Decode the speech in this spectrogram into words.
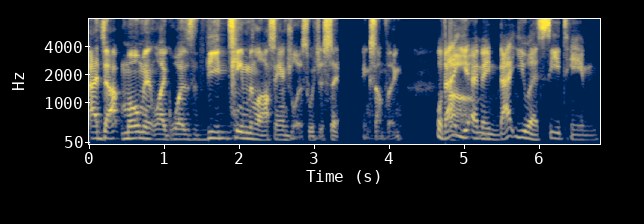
At that moment, like was the team in Los Angeles, which is saying something. Well, that U- I Um, mean, that USC team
